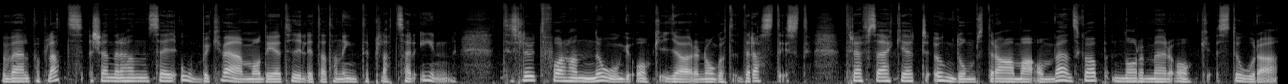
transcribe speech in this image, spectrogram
Väl på plats känner han sig obekväm och det är tydligt att han inte platsar in. Till slut får han nog och gör något drastiskt. Träffsäkert ungdomsdrama om vänskap, normer och stora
